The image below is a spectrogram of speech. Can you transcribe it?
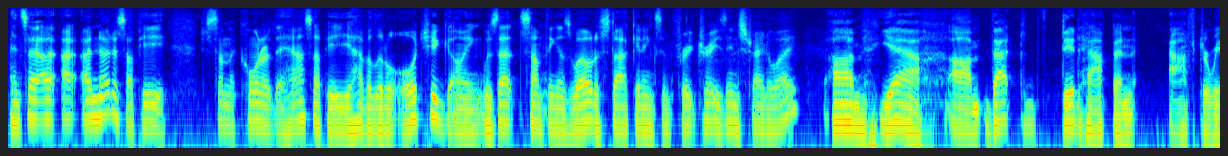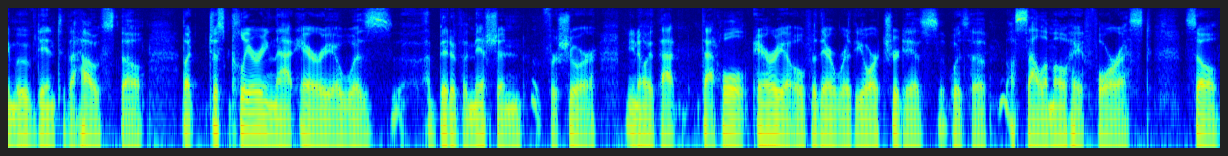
And so I, I, notice up here, just on the corner of the house up here, you have a little orchard going. Was that something as well to start getting some fruit trees in straight away? Um, yeah, um, that did happen after we moved into the house, though. But just clearing that area was a bit of a mission for sure. You know that that whole area over there where the orchard is was a, a Salamoje forest, so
